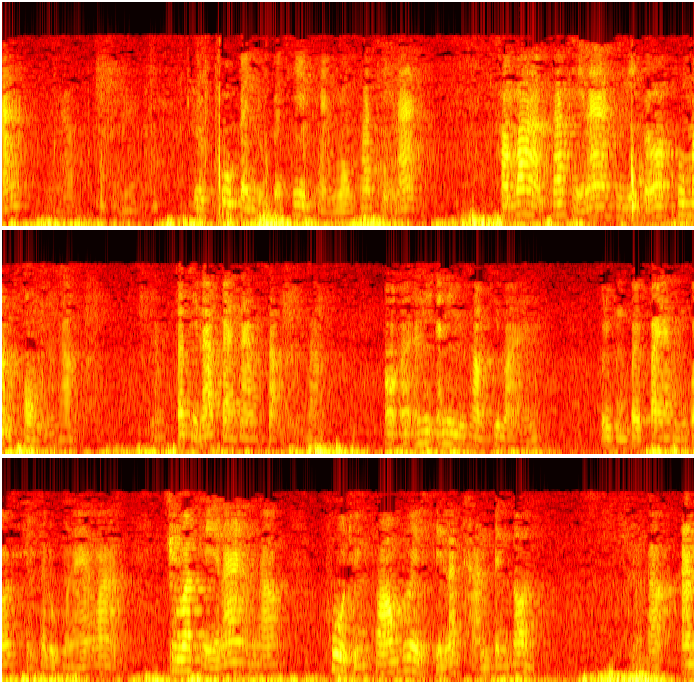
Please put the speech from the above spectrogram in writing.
ระนะครับคือผู้เป็นดุจประทีปแห่งวงพระเถระคำว่าพระเถระทีนี้แปลว่าผู้มั่นคงนะครับพระเถระแปลตามศัพท์นะครับ อ๋ออันนี้ อันนี้มีคำอธิบายนะพอดีผมไปไปผมก็เขียนสรุปมาแล้วว่าชื่อว่าเถระนะครับ พูดถึงพร้อมด้วยศีลขันเป็นต้นนะครับ อัน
